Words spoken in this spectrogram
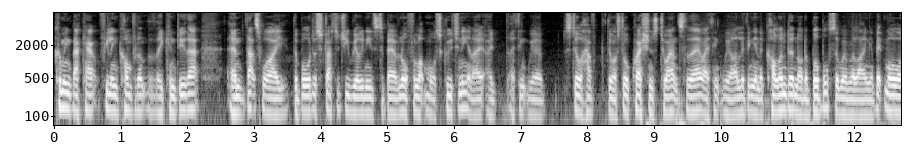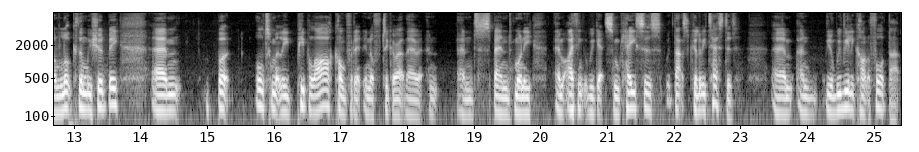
coming back out, feeling confident that they can do that. Um, that's why the border strategy really needs to bear an awful lot more scrutiny. And I, I, I think we're still have there are still questions to answer there. I think we are living in a colander, not a bubble, so we're relying a bit more on luck than we should be. Um, but ultimately, people are confident enough to go out there and and spend money. Um, I think we get some cases that's going to be tested, um, and you know we really can't afford that.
